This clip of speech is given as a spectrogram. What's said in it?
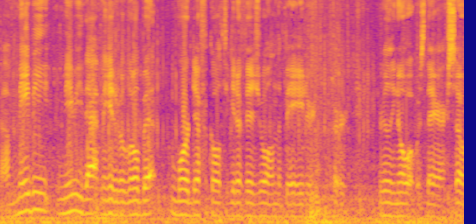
Uh, maybe maybe that made it a little bit more difficult to get a visual on the bait or, or really know what was there. So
